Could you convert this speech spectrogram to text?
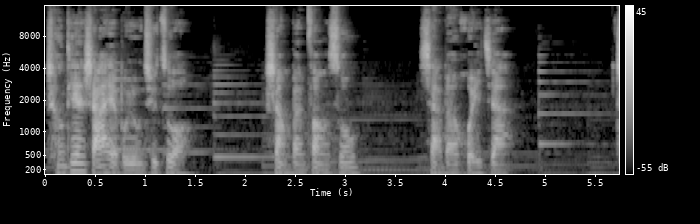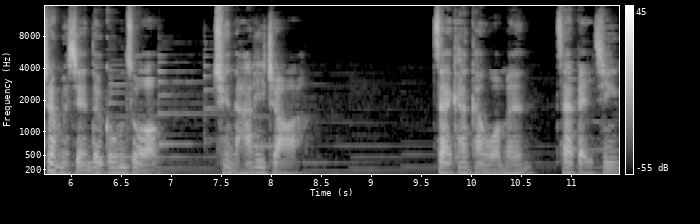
成天啥也不用去做，上班放松，下班回家，这么闲的工作，去哪里找啊？”再看看我们在北京。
